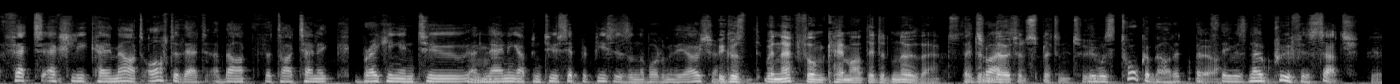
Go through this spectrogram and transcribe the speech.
facts actually came out after that about the Titanic breaking in two and mm-hmm. landing up in two separate pieces on the bottom of the ocean. Because when that film came out, they didn't know that. They That's didn't right. know it had split in two. there was talk about it, but Yeah. there was no proof as such. Yes.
